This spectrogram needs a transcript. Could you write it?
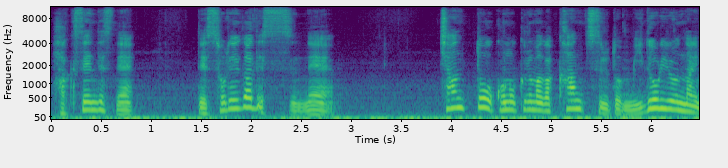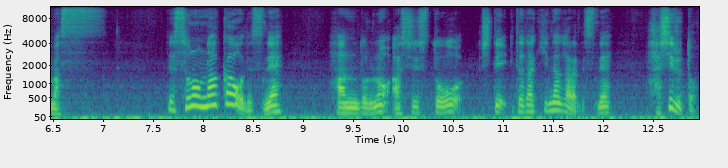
白線ですね。で、それがですね、ちゃんとこの車が感知すると緑色になります。で、その中をですね、ハンドルのアシストをしていただきながらですね、走ると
